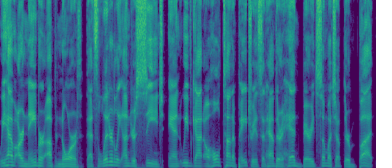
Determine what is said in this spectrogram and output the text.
We have our neighbor up north that's literally under siege, and we've got a whole ton of patriots that have their head buried so much up their butt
